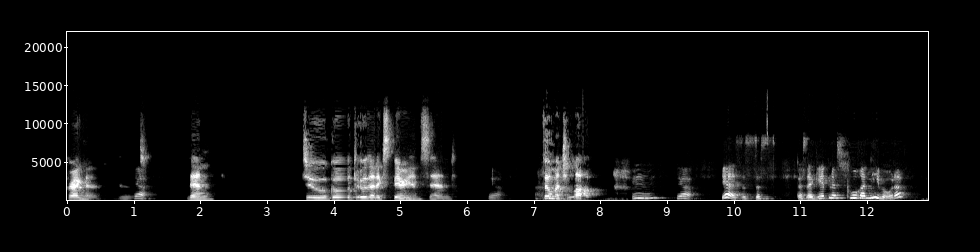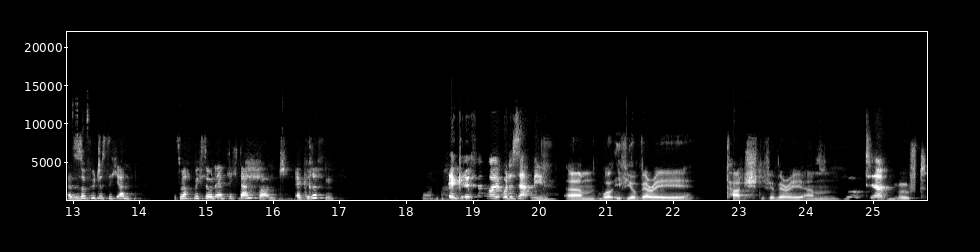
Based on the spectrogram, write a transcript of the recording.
pregnant. And yeah. Then to go through that experience and yeah. so much love. Mhm. Ja. Ja, es ist das, das Ergebnis purer Liebe, oder? Also so fühlt es sich an. Es macht mich so unendlich dankbar und ergriffen. Ja. Ergriffen? What, what does that mean? Um, well, if you're very touched, if you're very um, moved, yeah. moved,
